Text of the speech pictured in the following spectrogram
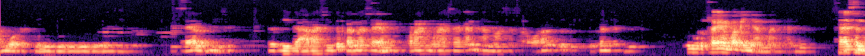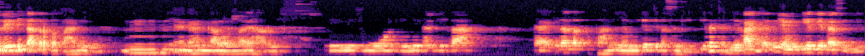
kamu harus gini gini gini. Saya lebih lebih ke arah situ karena saya pernah merasakan sama seseorang itu itu kan jadi itu menurut saya yang paling nyaman kan. Saya sendiri tidak terbebani ya kan kalau saya harus ini semua ini kan kita kayak kita terbebani yang mikir kita sendiri kita jadi raja itu yang mikir kita sendiri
